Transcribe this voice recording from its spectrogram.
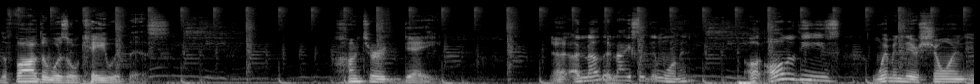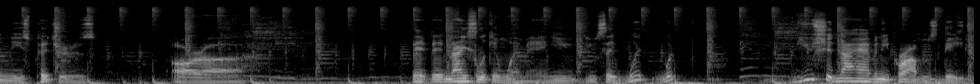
The father was okay with this. Hunter Day, another nice looking woman, all of these women they're showing in these pictures are uh they, they're nice looking women. And you you say what what? You should not have any problems dating.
